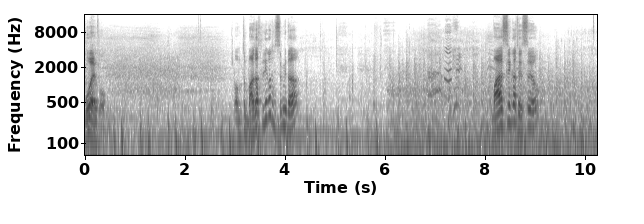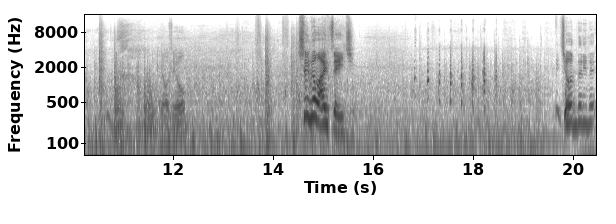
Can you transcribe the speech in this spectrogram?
뭐야 이거? 아무튼 맞았으니까 됐습니다. 맞았으니까 됐어요. 안녕하세요. 실명 아이스 에이지. 날이네.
